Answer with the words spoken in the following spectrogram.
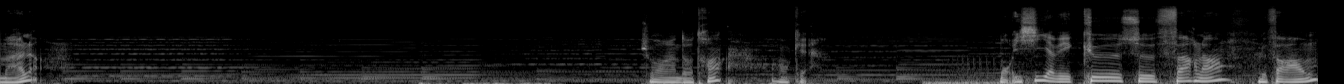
mal. Je vois rien d'autre. Hein. Ok. Bon, ici, il n'y avait que ce phare-là, le pharaon.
